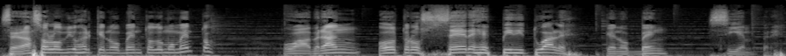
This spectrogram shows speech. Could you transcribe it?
¿será solo Dios el que nos ve en todo momento? ¿O habrán otros seres espirituales que nos ven siempre?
